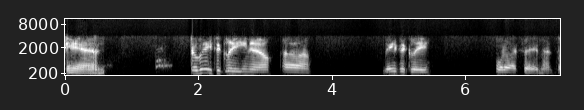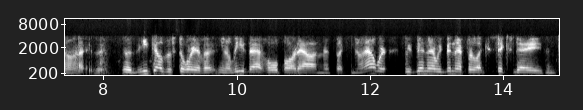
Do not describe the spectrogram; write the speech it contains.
and so basically, you know, uh, basically, what do I say in that song? He tells the story of a, you know, leave that whole part out, and it's like, you know, now we're we've been there, we've been there for like six days, and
